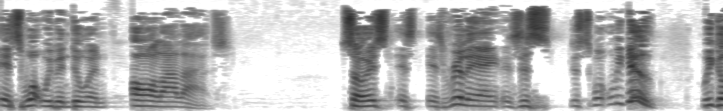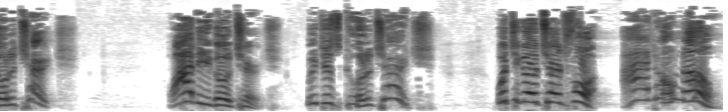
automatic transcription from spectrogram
it's what we've been doing all our lives. So it's it's it's really ain't it's just is what we do. We go to church. Why do you go to church? We just go to church. What you go to church for? I don't know.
